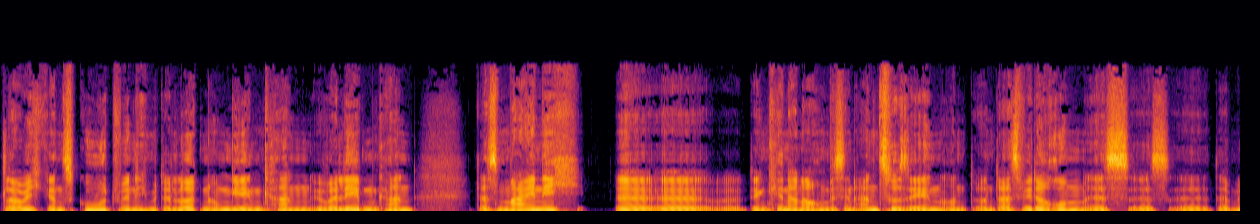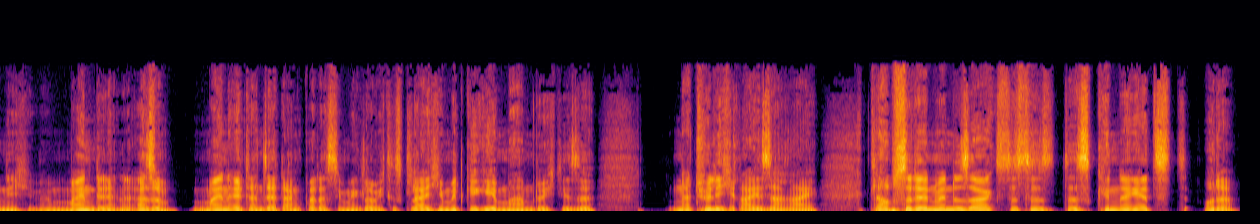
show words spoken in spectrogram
glaube ich ganz gut, wenn ich mit den Leuten umgehen kann, überleben kann. Das meine ich äh, äh, den Kindern auch ein bisschen anzusehen und und das wiederum ist ist äh, da bin ich meinen also meinen Eltern sehr dankbar, dass sie mir glaube ich das gleiche mitgegeben haben durch diese natürlich Reiserei. Glaubst du denn, wenn du sagst, dass, das, dass Kinder jetzt oder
